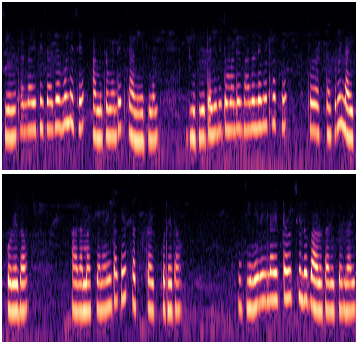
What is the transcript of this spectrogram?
জিন তার লাইভে যা যা বলেছে, আমি তোমাদের জানিয়ে দিলাম। ভিডিওটা যদি তোমাদের ভালো লেগে থাকে, তো একটা করে লাইক করে দাও। আর আমার চ্যানেলটাকে সাবস্ক্রাইব করে দাও। জিনের এই লাইভটা হচ্ছিল বারো তারিখের লাইভ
